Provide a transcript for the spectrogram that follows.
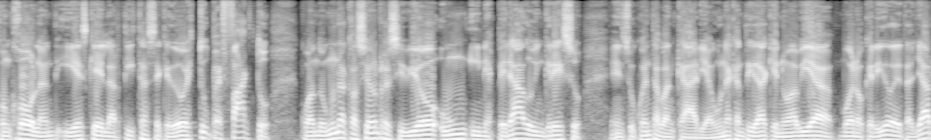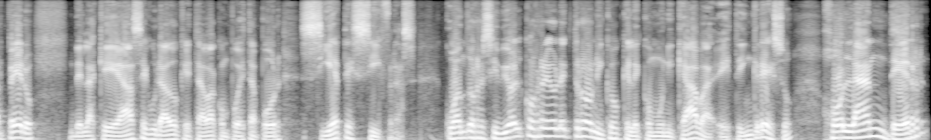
con Holland y es que el artista se quedó estupefacto cuando en una ocasión recibió un inesperado ingreso en su cuenta bancaria, una cantidad que no había, bueno, querido detallar, pero de la que ha asegurado que estaba compuesta por siete cifras. Cuando recibió el correo electrónico que le comunicaba este ingreso, Hollander,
